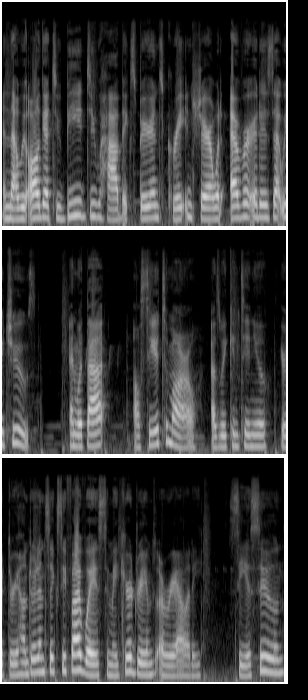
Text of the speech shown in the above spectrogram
and that we all get to be, do, have, experience, create, and share whatever it is that we choose. And with that, I'll see you tomorrow as we continue your 365 ways to make your dreams a reality. See you soon.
